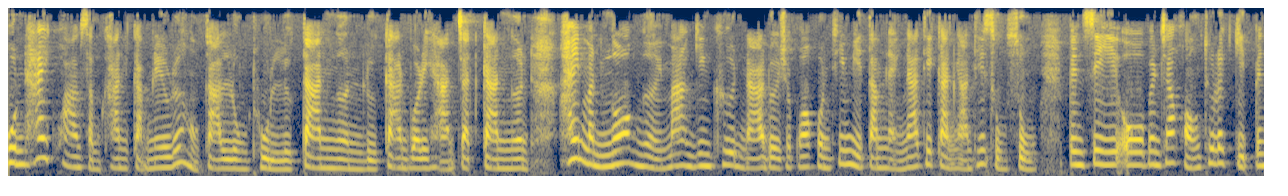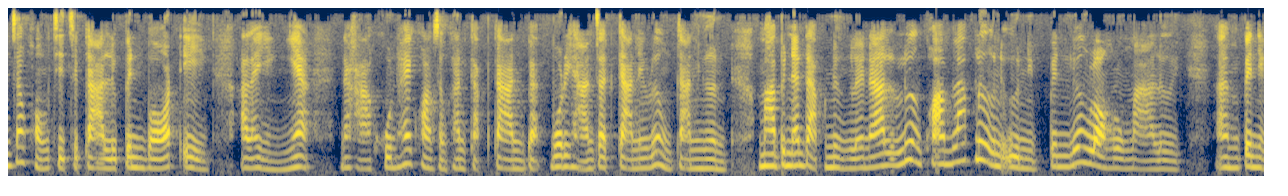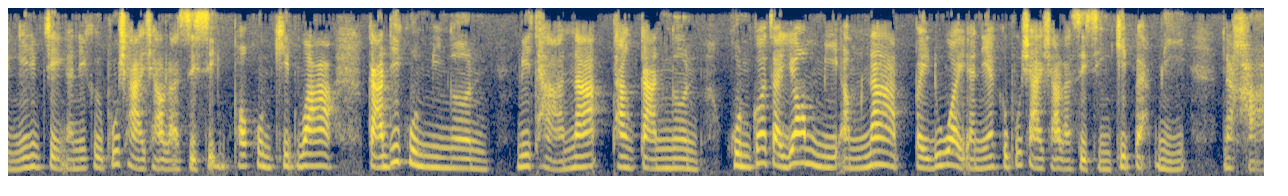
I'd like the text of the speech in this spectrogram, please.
คุณให้ความสำคัญกับในเรื่องของการลงทุนหรือการเงิน หรือการบริหารจัดการเงิน ให้มันงอกเงยมากยิ่งขึ้นนะ โดยเฉพาะคนที่มีตำแหน่งหน้าที่การงานที่สูงสูงเป็น CEO เป็นเจ้าของธุรกิจ เป็นเจ้าของกิจการ หรือเป็นบอสเอง อะไรอย่างเงี้ย นะคะ คุณให้ความสำคัญกับการแบบบริหารจัดการในเรื่องของการเงิน มาเป็นอันดับหนึ่งเลยนะ เรื่องความรักเรื่องอื่นๆนี่เป็นเรื่องรองลงมาเลยมันเป็นอย่างนี้จริง ๆ อันนี้คือผู้ชายชาวราศีสิงห์เพราะคุณคิดว่าการที่คุณมีเงิน มีฐานะทางการเงิน คุณก็จะย่อมมีอำนาจไปด้วย อันนี้คือผู้ชายชาวราศีสิงห์คิดแบบนี้นะคะ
